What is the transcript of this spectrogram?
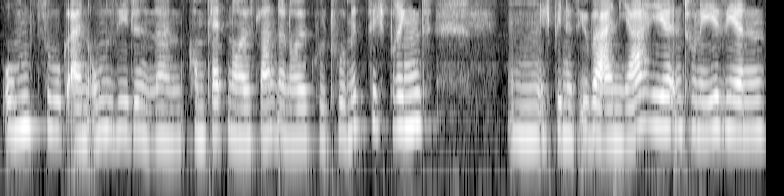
Umzug, ein Umsiedeln in ein komplett neues Land, eine neue Kultur mit sich bringt. Mm, ich bin jetzt über ein Jahr hier in Tunesien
